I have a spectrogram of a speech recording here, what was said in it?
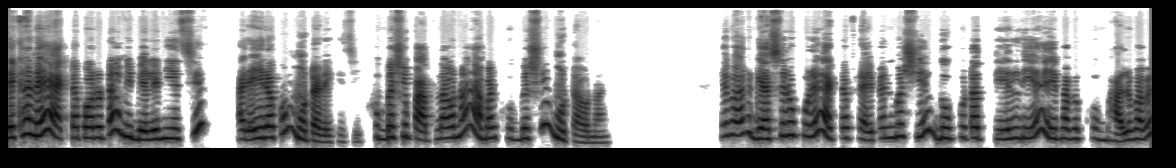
এখানে একটা পরোটা আমি বেলে নিয়েছি। আর এই রকম মোটা রেখেছি। খুব বেশি পাতলাও নয়, আবার খুব বেশি মোটাও নয়। এবার গ্যাসের উপরে একটা ফ্রাই প্যান বসিয়ে দু ফোঁটা তেল দিয়ে এইভাবে খুব ভালোভাবে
